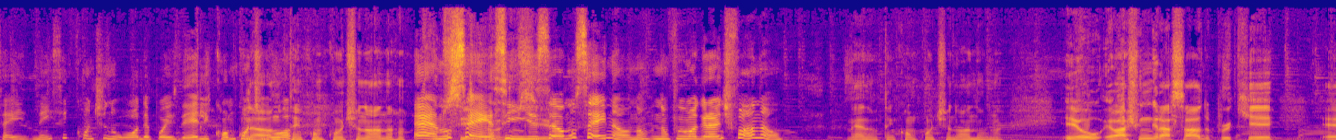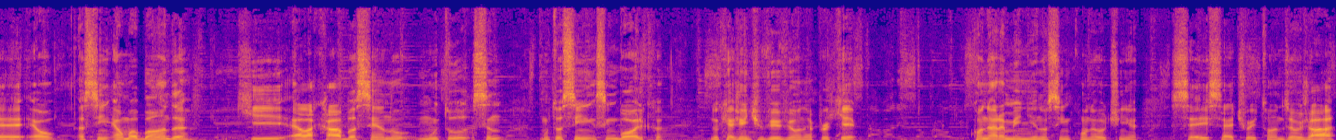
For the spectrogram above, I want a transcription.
sei nem se continuou depois dele, como continuou. Não, não tem como continuar, não. É, não sei, assim, isso eu não sei, não. não. Não fui uma grande fã, não. É, não tem como continuar, não, né? Eu, eu acho engraçado porque é, é, assim, é uma banda que ela acaba sendo muito, muito assim, simbólica do que a gente viveu, né? Porque quando eu era menino, assim, quando eu tinha 6, 7, 8 anos, eu já,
